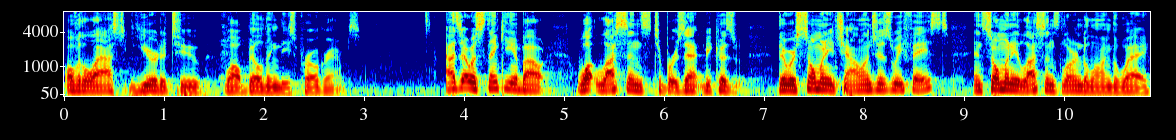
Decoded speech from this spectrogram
over the last year to two while building these programs. As I was thinking about what lessons to present, because there were so many challenges we faced and so many lessons learned along the way,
